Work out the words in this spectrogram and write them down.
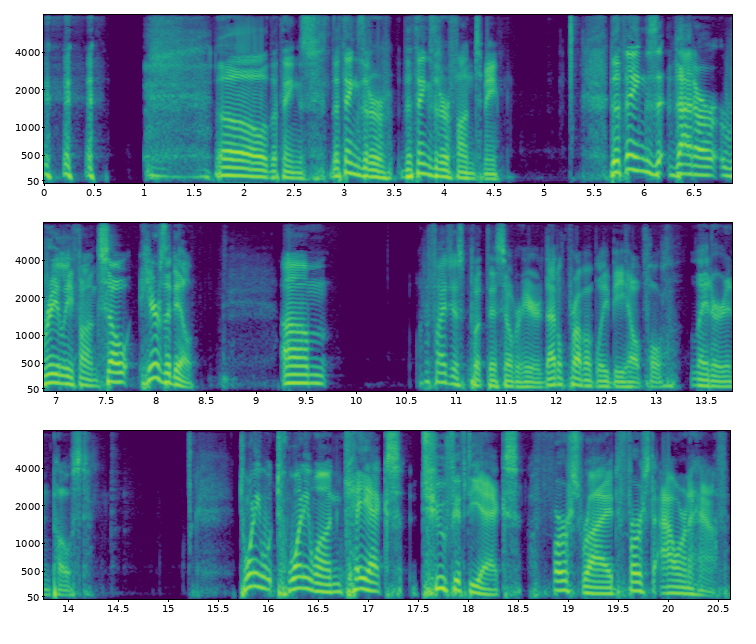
oh, the things the things that are the things that are fun to me. The things that are really fun. So here's the deal. Um, what if I just put this over here? That'll probably be helpful later in post. 2021 KX 250X, first ride, first hour and a half.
